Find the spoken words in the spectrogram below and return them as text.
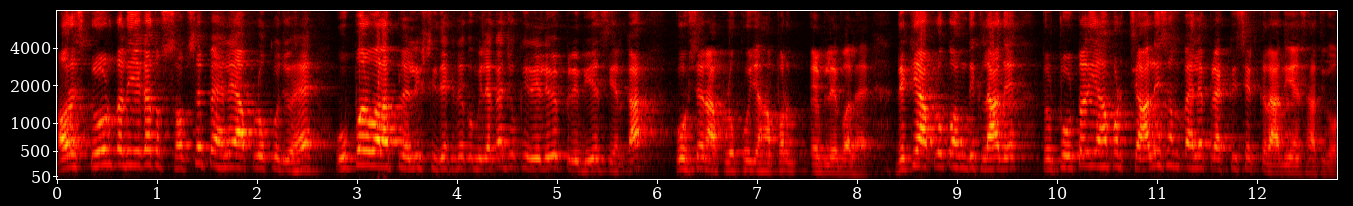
और स्क्रोल करिएगा तो सबसे पहले आप लोग को जो है ऊपर वाला प्लेलिस्ट देखने को मिलेगा, जो कि रेलवे प्रीवियस ईयर का क्वेश्चन आप लोग को यहाँ पर अवेलेबल है। देखिए, आप लोग को हम दिखला दें तो टोटल यहाँ पर 40 हम पहले प्रैक्टिस सेट करा दिए हैं साथियों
